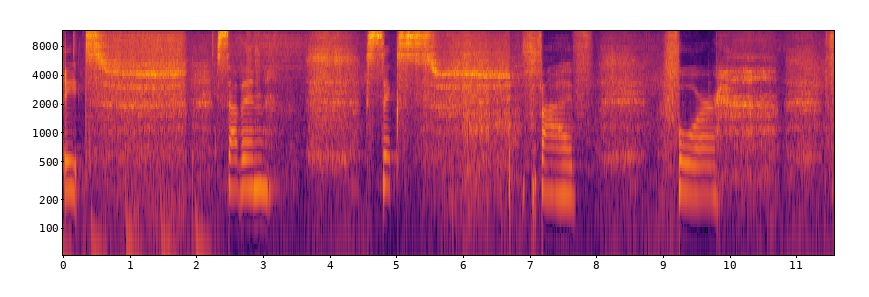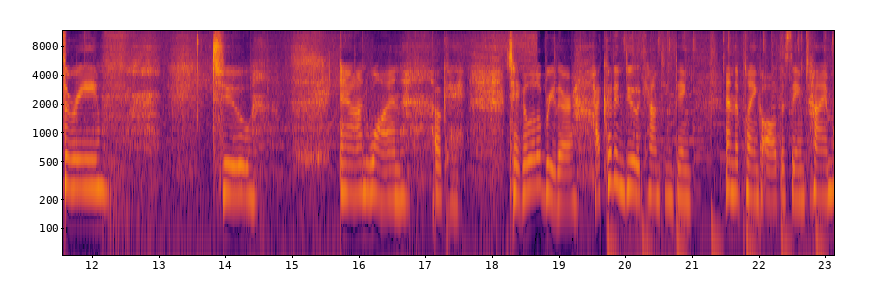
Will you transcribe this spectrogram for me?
8, 7, 6, 5, 4, three, two, and one. Okay, take a little breather. I couldn't do the counting thing and the plank all at the same time.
